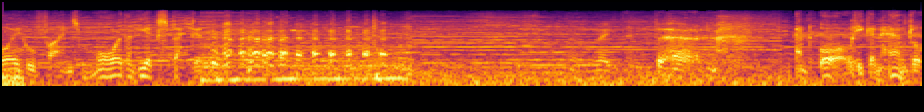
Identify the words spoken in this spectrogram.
Boy who finds more than he expected. Burn And all he can handle.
